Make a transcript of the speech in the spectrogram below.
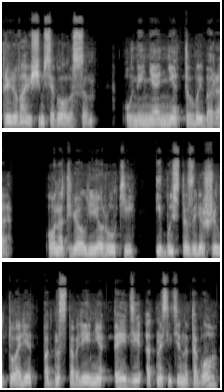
прерывающимся голосом. «У меня нет выбора». Он отвел ее руки и быстро завершил туалет под наставление Эдди относительно того,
